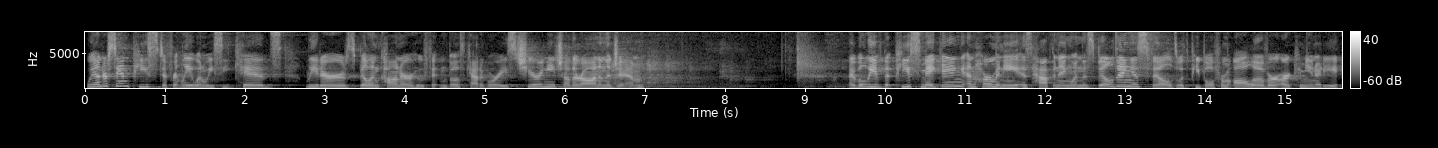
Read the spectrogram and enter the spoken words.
We understand peace differently when we see kids, leaders, Bill and Connor, who fit in both categories, cheering each other on in the gym. I believe that peacemaking and harmony is happening when this building is filled with people from all over our community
